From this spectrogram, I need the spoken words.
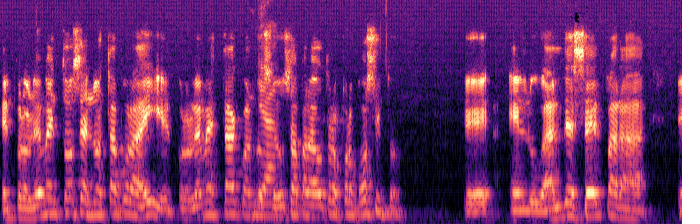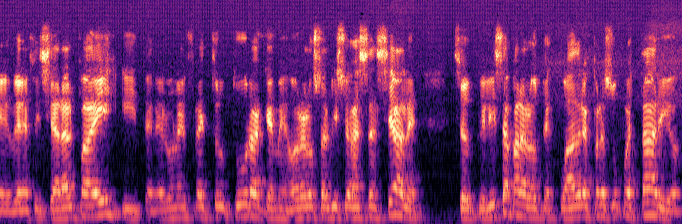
El problema entonces no está por ahí, el problema está cuando se usa para otros propósitos, que en lugar de ser para eh, beneficiar al país y tener una infraestructura que mejore los servicios esenciales, se utiliza para los descuadres presupuestarios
